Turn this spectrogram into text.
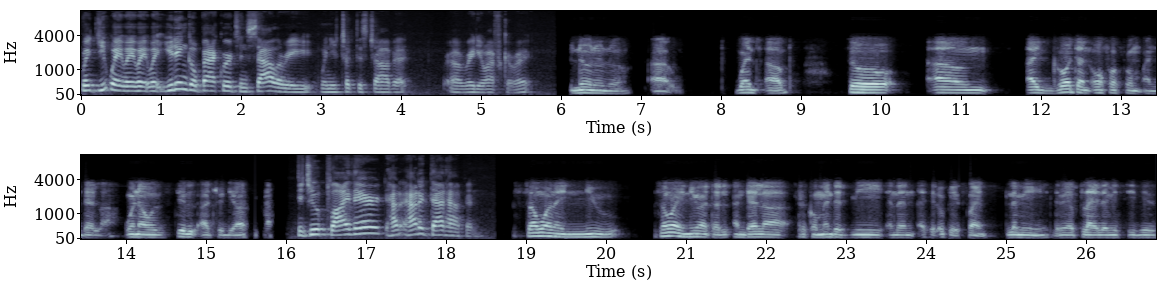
Wait, you wait, wait, wait, wait. You didn't go backwards in salary when you took this job at uh, Radio Africa, right? No, no, no. Uh, went up. So um, I got an offer from Andela when I was still at Radio Africa. Did you apply there? How how did that happen? Someone I knew, someone I knew at Andela recommended me, and then I said, okay, fine. Let me let me apply. Let me see this.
